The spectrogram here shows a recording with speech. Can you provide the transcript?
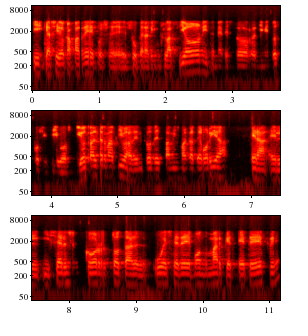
y que ha sido capaz de pues, eh, superar inflación y tener estos rendimientos positivos. Y otra alternativa dentro de esta misma categoría era el ISERS Core Total USD Bond Market ETF,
